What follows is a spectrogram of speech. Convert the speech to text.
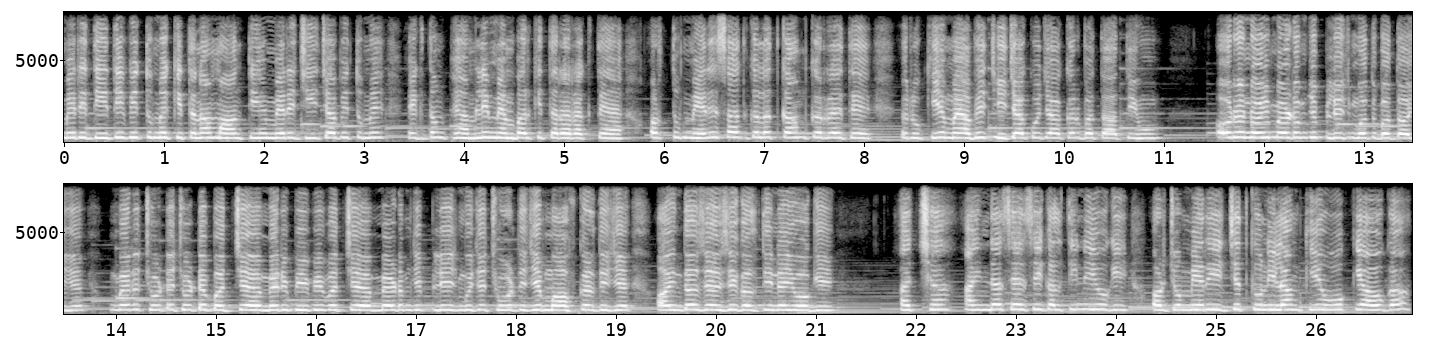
मेरी दीदी भी तुम्हें कितना मानती है, मेरे जीजा भी तुम्हें एकदम फैमिली मेंबर की तरह रखते हैं और तुम मेरे साथ गलत काम कर रहे थे। रुकिए, मैं अभी जीजा को जाकर बताती हूँ। अरे नहीं, मैडम जी प्लीज़ मत बताइए। मेरे छोटे छोटे बच्चे हैं, मेरी बीवी बच्चे हैं। मैडम जी प्लीज़ मुझे छोड़ दीजिए, माफ़ कर दीजिए। आइंदा से ऐसी गलती नहीं होगी। अच्छा आइंदा से ऐसी गलती नहीं होगी। और जो मेरी इज़्ज़त को नीलाम किए वो क्या होगा?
